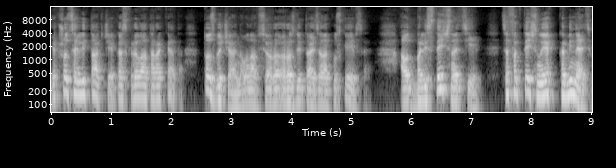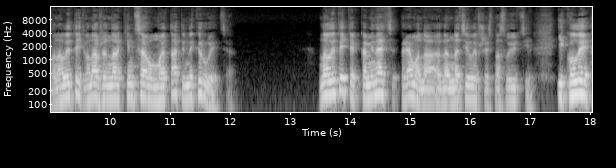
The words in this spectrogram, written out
Якщо це літак чи якась крилата ракета, то звичайно вона все розлітається на куски і все. А от балістична ціль це фактично як камінець. Вона летить, вона вже на кінцевому етапі не керується. Вона летить як камінець, прямо на, на, націлившись на свою ціль. І коли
